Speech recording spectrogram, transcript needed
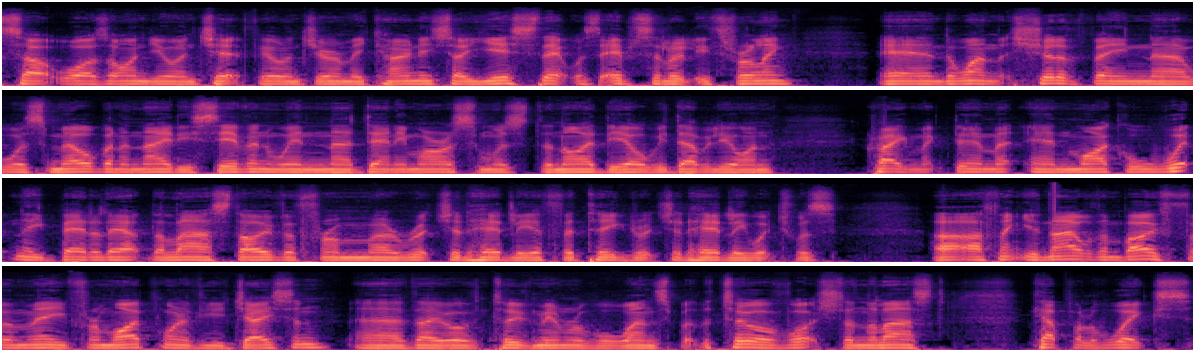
so it was on you and Chatfield and Jeremy Coney. So yes, that was absolutely thrilling. And the one that should have been uh, was Melbourne in '87 when uh, Danny Morrison was denied the LBW on Craig McDermott and Michael Whitney batted out the last over from uh, Richard Hadlee, a fatigued Richard Hadlee, which was, uh, I think you nailed them both for me from my point of view, Jason. Uh, they were two memorable ones, but the two I've watched in the last couple of weeks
